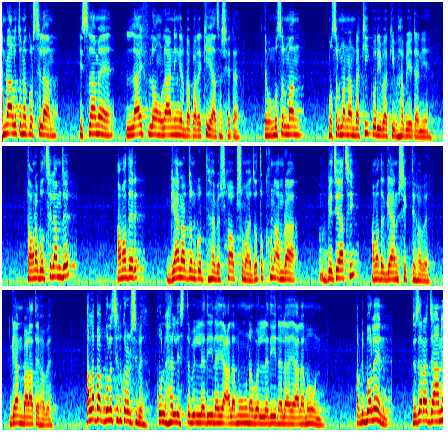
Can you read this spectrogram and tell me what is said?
আমরা আলোচনা করছিলাম ইসলামে লাইফ লং লার্নিংয়ের ব্যাপারে কি আছে সেটা এবং মুসলমান মুসলমান আমরা কি করি বা কীভাবে এটা নিয়ে। তো আমরা বলছিলাম যে আমাদের জ্ঞান অর্জন করতে হবে সব সময়। যতক্ষণ আমরা বেঁচে আছি, আমাদের জ্ঞান শিখতে হবে, জ্ঞান বাড়াতে হবে। আল্লাপাক বলেছেন কোরআন শিবে কুলহাল ইস্তবিল্লাদিন আলামুন আলামুন আপনি বলেন যে যারা জানে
